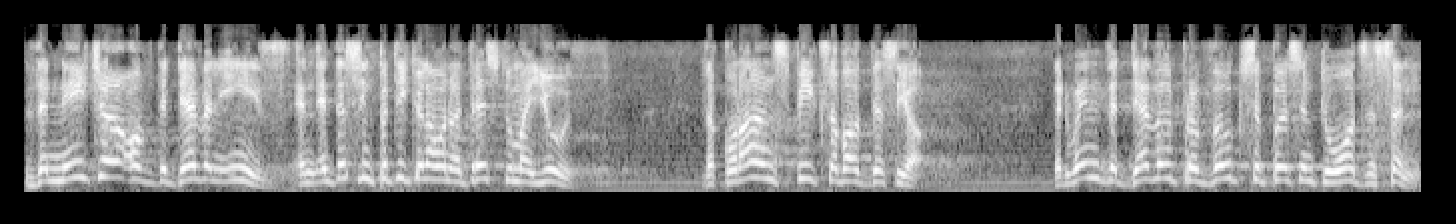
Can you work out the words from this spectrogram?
The nature of the devil is, and, and this in particular I want to address to my youth. The Quran speaks about this here. That when the devil provokes a person towards a sin,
